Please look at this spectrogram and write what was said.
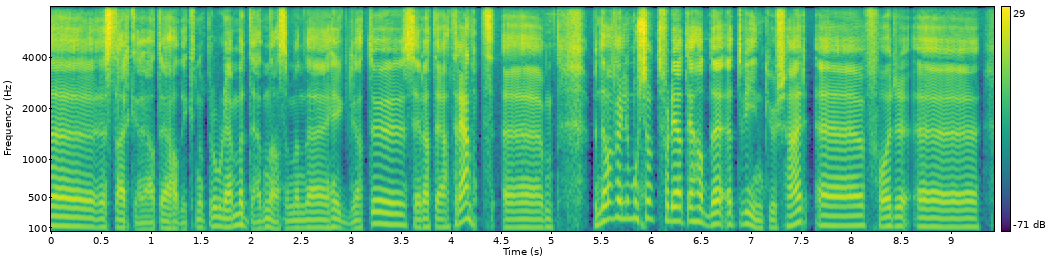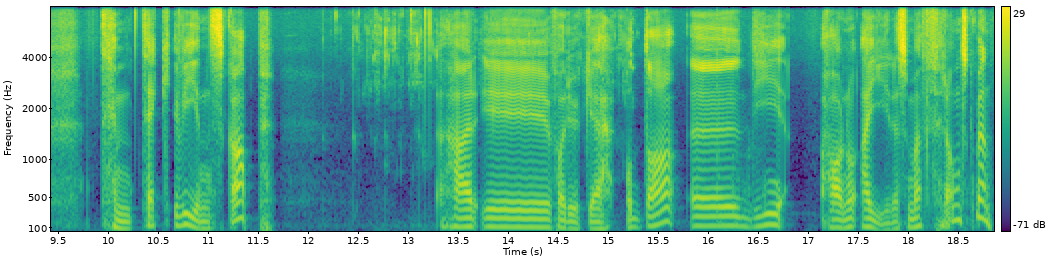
uh, sterk at jeg hadde ikke noe problem med den, altså, men det er hyggelig at du ser at jeg har trent. Uh, men det var veldig morsomt, fordi at jeg hadde et vinkurs her uh, for Temtec vinskap her i forrige uke. Og da De har noen eiere som er franskmenn.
